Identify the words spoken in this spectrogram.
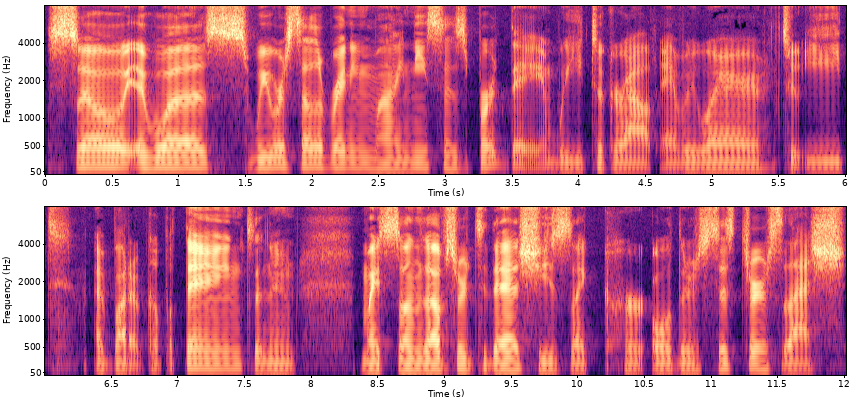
So it was we were celebrating my niece's birthday and we took her out everywhere to eat. I bought her a couple things and then my son loves her to death. She's like her older sister slash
